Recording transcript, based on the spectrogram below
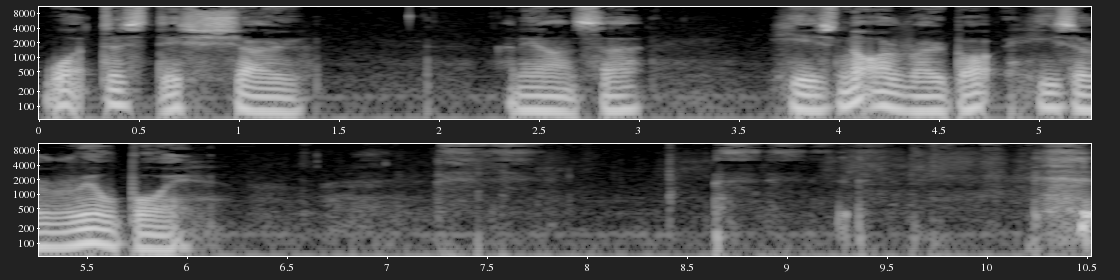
What does this show? And the answer, he is not a robot, he's a real boy.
